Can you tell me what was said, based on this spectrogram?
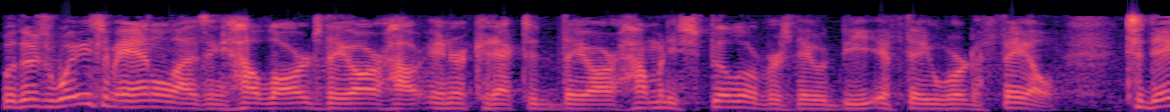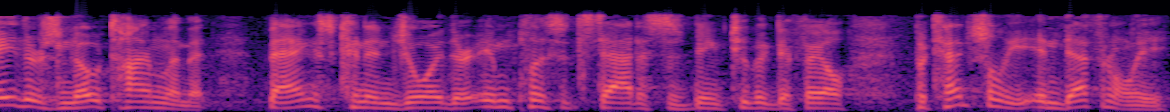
Well, there's ways of analyzing how large they are, how interconnected they are, how many spillovers they would be if they were to fail. Today, there's no time limit. Banks can enjoy their implicit status as being too big to fail, potentially indefinitely,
